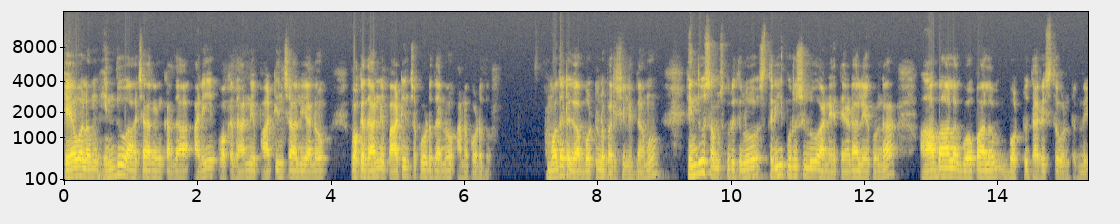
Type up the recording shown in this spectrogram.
కేవలం హిందూ ఆచారం కదా అని ఒకదాన్ని పాటించాలి అనో ఒకదాన్ని పాటించకూడదనో అనకూడదు. మొదటగా బొట్టును పరిశీలిద్దాము. హిందూ సంస్కృతిలో స్త్రీ పురుషులు అనే తేడా లేకుండా ఆబాల గోపాలం బొట్టు ధరిస్తూ ఉంటుంది.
